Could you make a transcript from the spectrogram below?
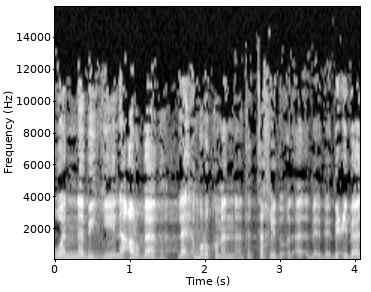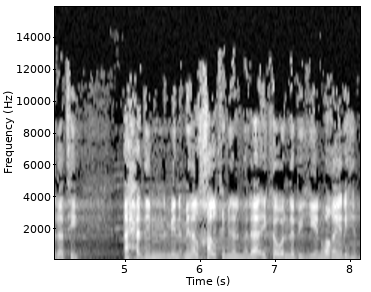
والنبيين أربابا. لا يأمركم أن تتخذوا بعبادة أحد من من الخلق من الملائكة والنبيين وغيرهم.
